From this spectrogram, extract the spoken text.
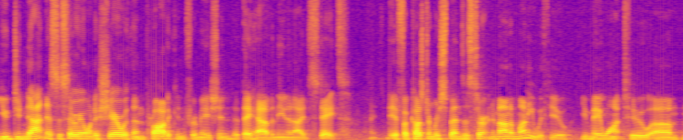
You do not necessarily want to share with them product information that they have in the United States. If a customer spends a certain amount of money with you, you may want to um,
